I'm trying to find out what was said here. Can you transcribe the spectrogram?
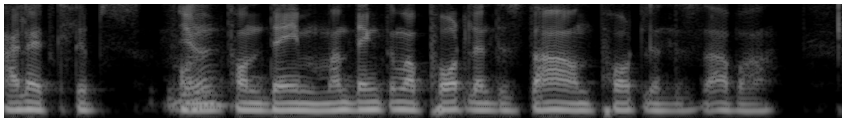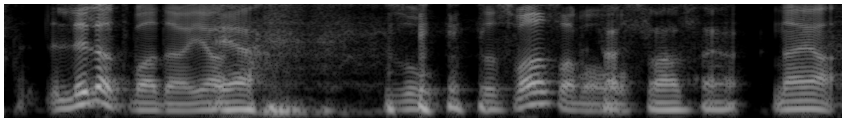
Highlight-Clips von, Ja. von Dame. Man denkt immer, Portland ist da und Portland ist aber. Lillard war da, ja. Ja, So, das war's aber auch. das war's, ja. Naja,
